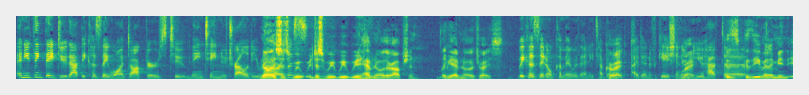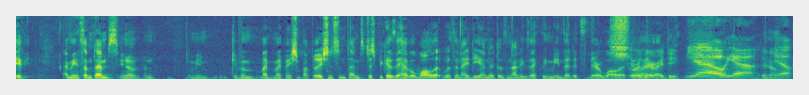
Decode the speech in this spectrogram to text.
And you think they do that because they want doctors to maintain neutrality No, it's just we we just we, we we have no other option. Like we have no other choice. Because they don't come in with any type Correct. of identification, and right. you have to. Because even I mean if I mean sometimes you know when, I mean given my, my patient population sometimes just because they have a wallet with an ID on it does not exactly mean that it's their wallet or their Sure. ID. Yeah. Oh, yeah. You know. Yep.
